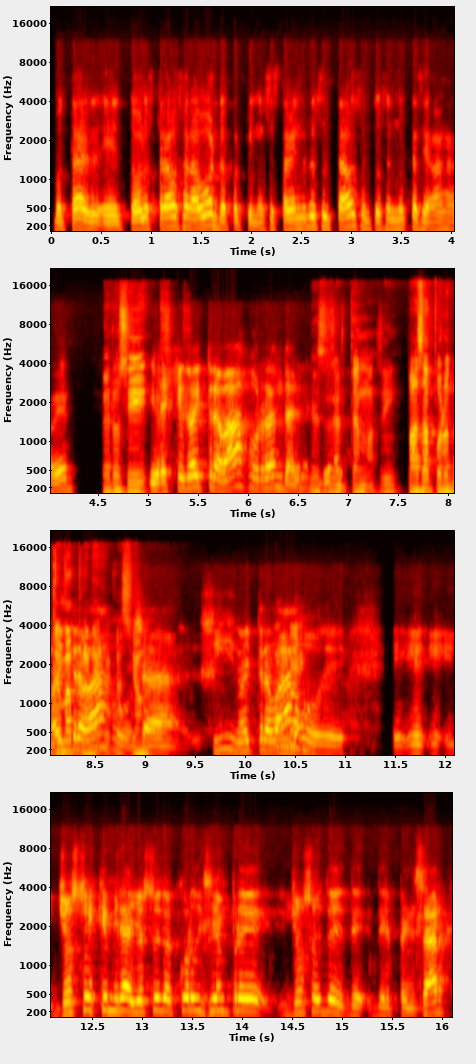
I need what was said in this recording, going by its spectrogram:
votar eh, todos los trabajos a la borda porque no se está viendo resultados, entonces nunca se van a ver. Pero sí. Es que no hay trabajo, Randall. Ese es el tema, sí. Pasa por un tema de planificación. O sea, sí, no hay trabajo. De, eh, eh, yo estoy, que mira, yo estoy de acuerdo y siempre, yo soy de, de, del pensar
